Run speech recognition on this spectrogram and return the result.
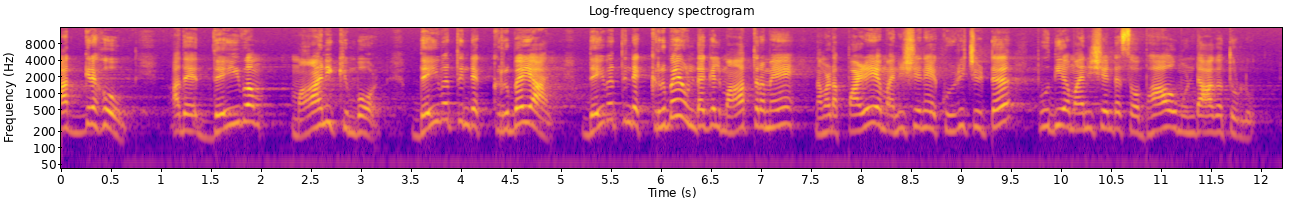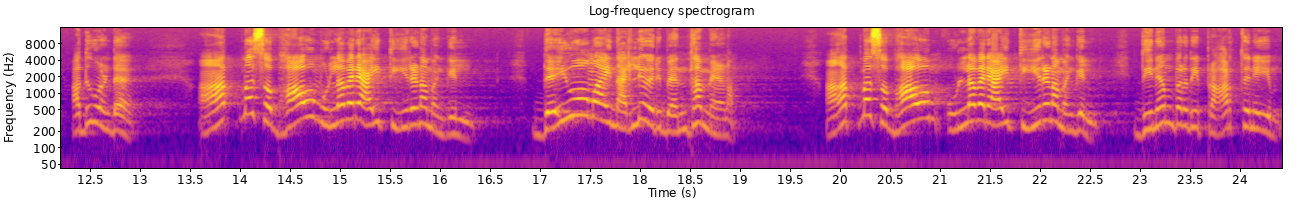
ആഗ്രഹവും അതെ ദൈവം മാനിക്കുമ്പോൾ ദൈവത്തിന്റെ കൃപയാൽ ദൈവത്തിന്റെ കൃപയുണ്ടെങ്കിൽ മാത്രമേ നമ്മുടെ പഴയ മനുഷ്യനെ കുഴിച്ചിട്ട് പുതിയ മനുഷ്യന്റെ സ്വഭാവം ഉണ്ടാകത്തുള്ളൂ. അതുകൊണ്ട് ആത്മസ്വഭാവമുള്ളവരായി തീരണമെങ്കിൽ ദൈവവുമായി നല്ലൊരു ബന്ധം വേണം. ആത്മസ്വഭാവം ഉള്ളവരായി തീരണമെങ്കിൽ ദിനം പ്രതി പ്രാർത്ഥനയും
